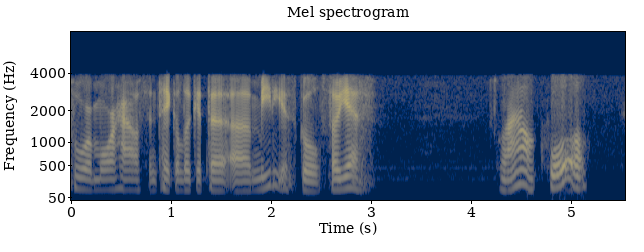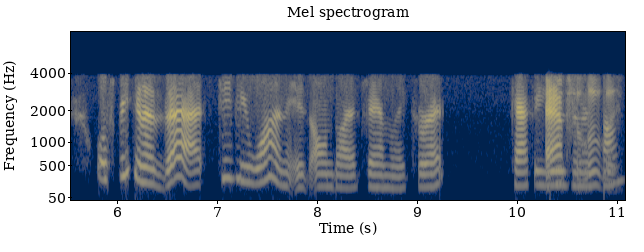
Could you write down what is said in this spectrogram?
tour Morehouse and take a look at the uh media school. So yes. Wow, cool. Well, speaking of that, TV One is owned by a family, correct? Cathy Hughes Absolutely.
